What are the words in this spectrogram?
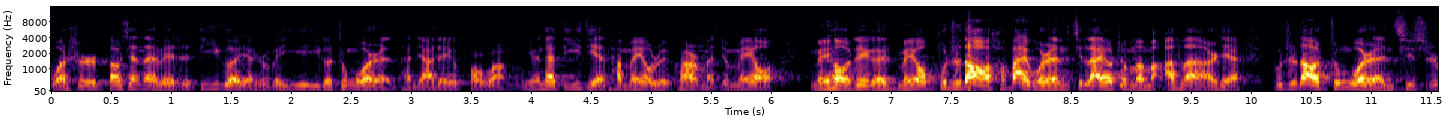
我是到现在为止第一个，也是唯一一个中国人参加这个 program。因为他第一届他没有 requirement，就没有没有这个没有不知道外国人进来又这么麻烦，而且不知道中国人其实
